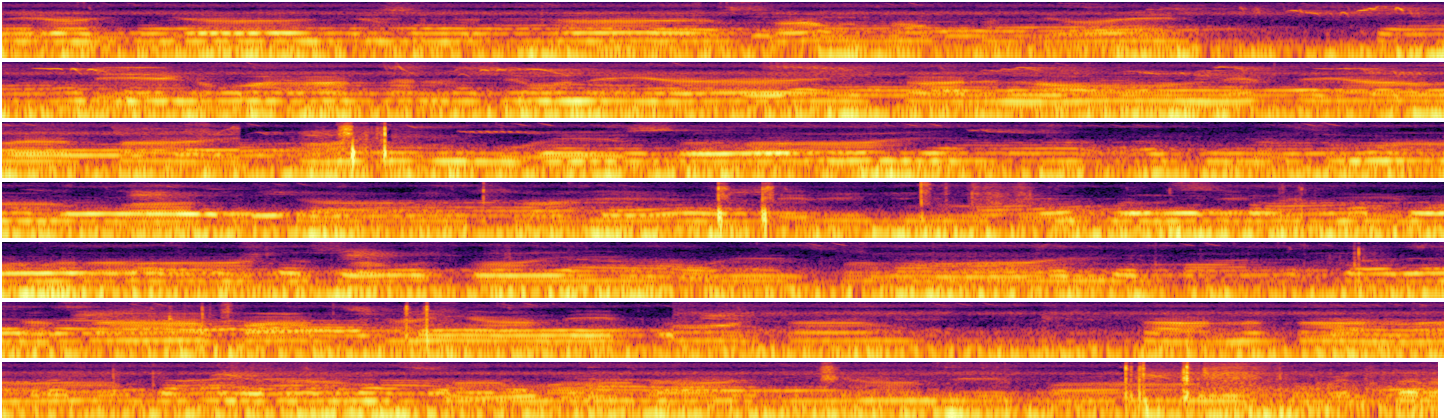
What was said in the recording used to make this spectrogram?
ਧਿਆਈਐ, ਜਿਸ ਮਿੱਠੈ ਸਭ ਦੁੱਖ ਜਾਏ। ਤੇਗ ਬਹਾਦਰ ਸਿਉ ਨਿਆਇ ਘਰ ਨੌ ਨਿਤ ਆਵੈ ਧਾਇ ਪਾਈ ਹੋਏ ਸਹਾਈ ਦਸਵਾਂ ਪਾਤਸ਼ਾਹ ਸਾਹਿਬ, ਸ੍ਰੀ ਗੁਰੂ ਗੋਬਿੰਦ ਸਿੰਘ ਜੀ ਮਹਾਰਾਜ, ਸਭ ਤਾਈ ਹੋਏ ਸਹਾਇ ਦਸਾਂ ਪਾਤਸ਼ਾਹੀਆਂ ਦੇ ਪੁੱਤ, ਧੰਨ ਧੰਨ ਗੁਰੂ ਗ੍ਰੰਥ ਸਾਹਿਬ ਮਹਾਰਾਜ ਜੀਆਂ ਦੇ ਪਾਸ ਪਵਿੱਤਰ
